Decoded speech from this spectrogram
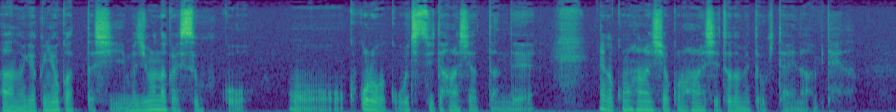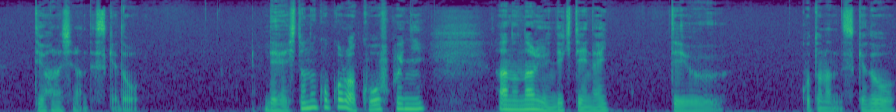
あの逆に良かったし、まあ、自分の中ですごくこう心がこう落ち着いた話だったんでなんかこの話はこの話でとどめておきたいなみたいなっていう話なんですけど。で人の心は幸福にあのなるようにできていないっていうことなんですけど、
